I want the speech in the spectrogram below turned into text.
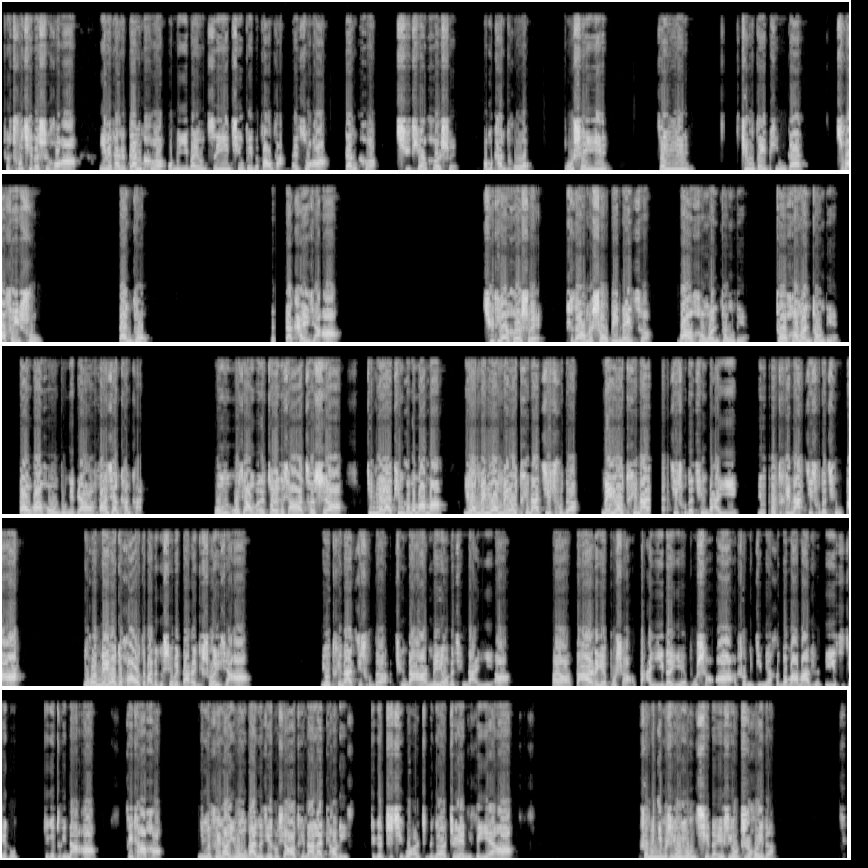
这初期的时候啊，因为它是干咳，我们一般用滋阴清肺的方法来做啊。干咳取天河水，我们看图，补肾阴、分阴、清肺平肝、搓肺腧、膻中。大家看一下啊，取天河水是在我们手臂内侧腕横纹中点、肘横纹中点。到腕横纹中点，大家把方向看看。我们我想问做一个小小测试啊。今天来听课的妈妈有没有没有推拿基础的？没有推拿基础的请打一，有推拿基础的请打二。如果没有的话，我再把这个穴位大概给说一下啊。有推拿基础的请打二，没有的请打一啊。哎呀，打二的也不少，打一的也不少啊，说明今天很多妈妈是第一次接触这个推拿啊。非常好，你们非常勇敢的接触小儿推拿来调理这个支气管呃那个支原体肺炎啊，说明你们是有勇气的，也是有智慧的。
